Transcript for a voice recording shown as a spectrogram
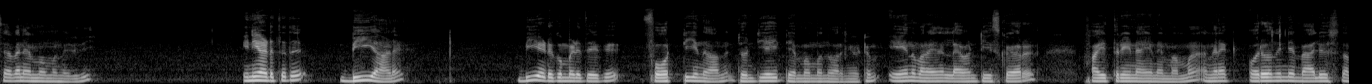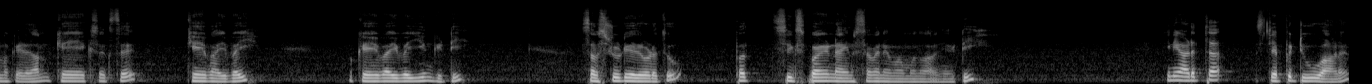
സെവൻ എം എം എന്ന് എഴുതി. ഇനി അടുത്തത് ബി ആണ്. ബി എടുക്കുമ്പോഴത്തേക്ക് ഫോർട്ടി എന്നാണ് ട്വന്റി എയ്റ്റ് എം എം എന്ന് പറഞ്ഞു കിട്ടും. എ എന്ന് പറയുന്നത് eleven T square five three nine M M അങ്ങനെ ഓരോന്നിന്റെയും വാല്യൂസ് നമുക്ക് എഴുതാം. K X X K Y Y K Y വൈയും കിട്ടി. സബ്സ്റ്റിറ്റ്യൂട്ട് ചെയ്ത് കൊടുത്തു. ഇപ്പോൾ six point nine seven M M എന്ന് പറഞ്ഞ് കിട്ടി. ഇനി അടുത്ത സ്റ്റെപ്പ് ടു ആണ്.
